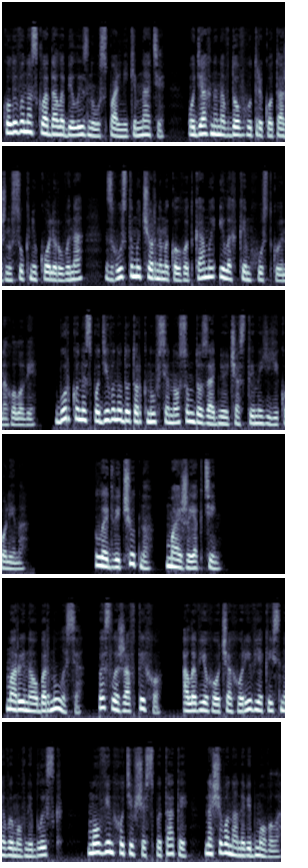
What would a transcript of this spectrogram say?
коли вона складала білизну у спальній кімнаті, одягнена в довгу трикотажну сукню кольору вина з густими чорними колготками і легким хусткою на голові, Бурко несподівано доторкнувся носом до задньої частини її коліна. Ледь відчутно, майже як тінь. Марина обернулася, пес лежав тихо, але в його очах горів якийсь невимовний блиск, мов він хотів щось спитати, на що вона не відмовила.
